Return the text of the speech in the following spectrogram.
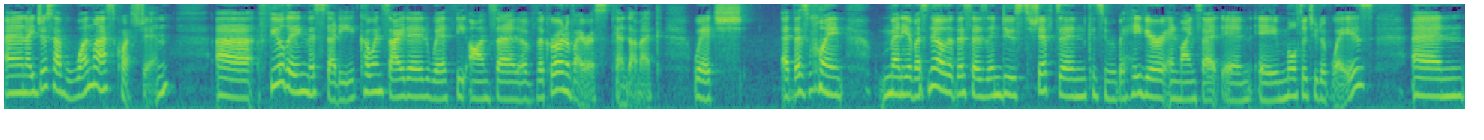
And I just have one last question. Uh, fielding this study coincided with the onset of the coronavirus pandemic, which at this point, many of us know that this has induced shifts in consumer behavior and mindset in a multitude of ways. And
